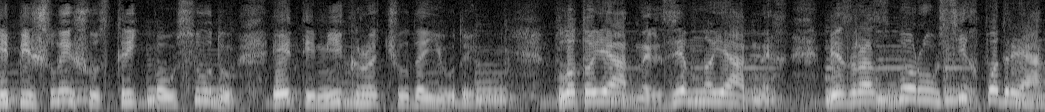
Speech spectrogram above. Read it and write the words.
І пішли шустріть повсюду эти мікрочудо-юди. Плотоядних, земноядних, без розбору всіх подряд,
